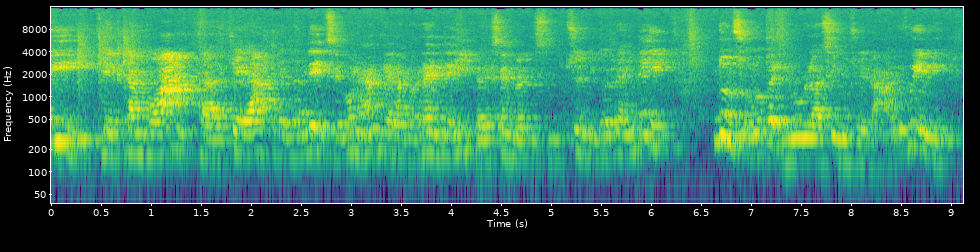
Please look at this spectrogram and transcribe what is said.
B che il campo H che altre grandezze come anche la corrente I, per esempio la distribuzione di corrente I, non sono per nulla sinusoidali. Quindi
